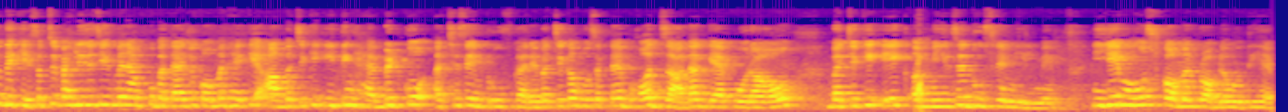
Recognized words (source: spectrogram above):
तो देखिए, सबसे पहली जो चीज़ मैंने आपको बताया, जो कॉमन है कि आप बच्चे की ईटिंग हैबिट को अच्छे से इंप्रूव करें। बच्चे का हो सकता है बहुत ज़्यादा गैप हो रहा हो बच्चे की एक मील से दूसरे मील में। ये मोस्ट कॉमन प्रॉब्लम होती है।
